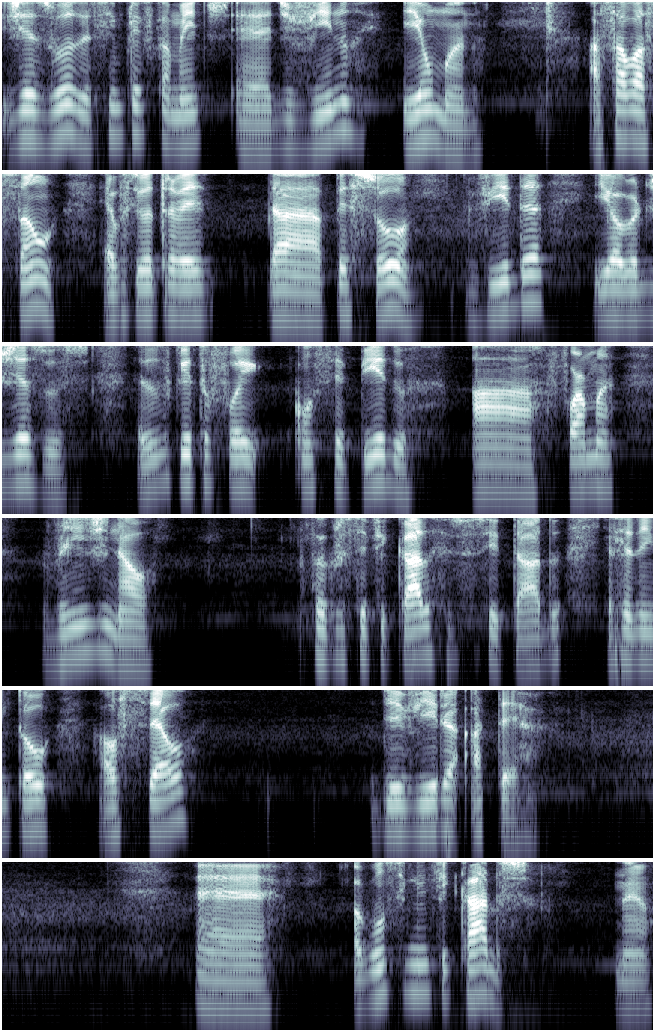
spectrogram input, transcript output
Jesus é simplificamente é, divino e humano. A salvação é possível através da pessoa, vida e obra de Jesus. Jesus Cristo foi concebido à forma virginal. Foi crucificado, ressuscitado e ascendentou ao céu de vira à terra. É, alguns significados né,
